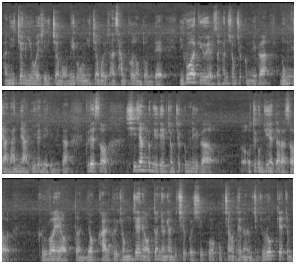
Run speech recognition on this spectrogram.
한 2.25에서 2.5, 미국은 2.5에서 한 3% 정도인데 이거와 비교해서 현재 정책 금리가 높냐 낮냐 이런 얘기입니다. 그래서 시장 금리 대비 정책 금리가 어떻게 움직이냐에 따라서 그거의 어떤 역할, 그리고 경제는 어떤 영향을 미칠 것이고 국채는 어떻게 영향을 미칠지 이렇게 좀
